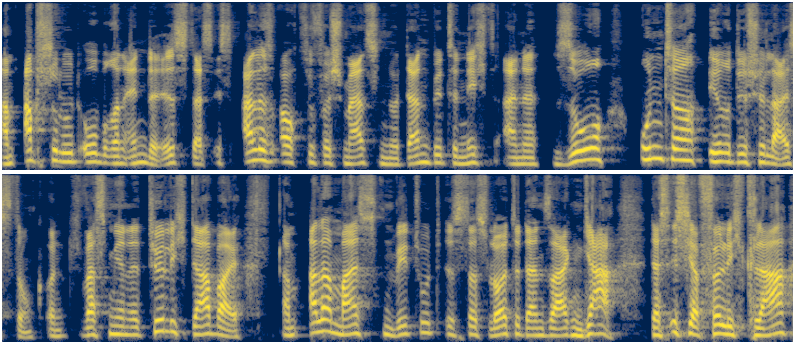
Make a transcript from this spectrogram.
am absolut oberen Ende ist. Das ist alles auch zu verschmerzen, nur dann bitte nicht eine so unterirdische Leistung. Und was mir natürlich dabei am allermeisten wehtut, ist, dass Leute dann sagen, ja, das ist ja völlig klar,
